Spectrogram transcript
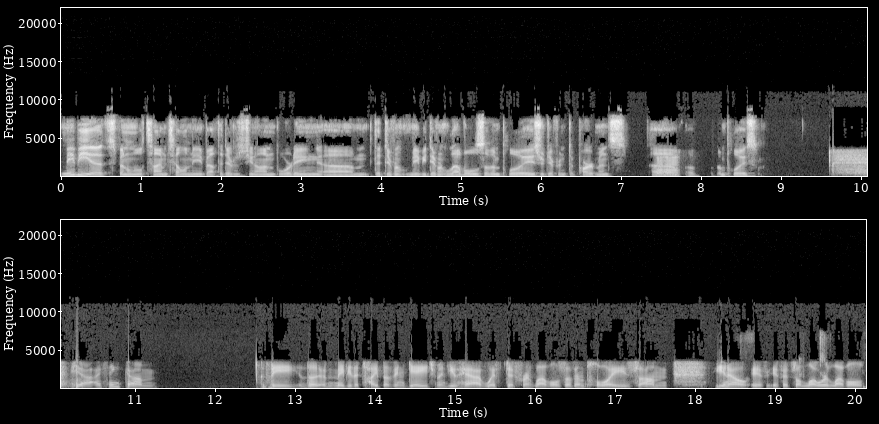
Maybe uh, spend a little time telling me about the difference between onboarding um, the different, maybe different levels of employees or different departments uh, mm-hmm. of, of, employees. Yeah, I think um, the the maybe the type of engagement you have with different levels of employees. Um, you know, if if it's a lower level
